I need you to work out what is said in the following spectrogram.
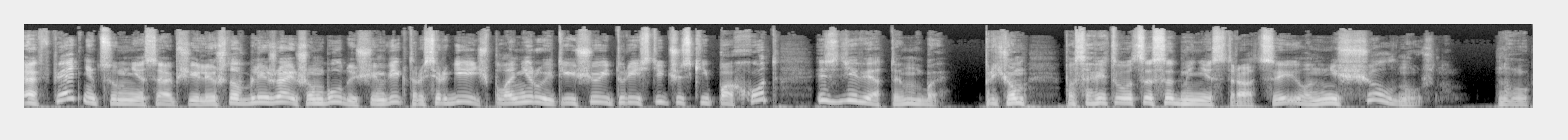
А в пятницу мне сообщили, что в ближайшем будущем Виктор Сергеевич планирует еще и туристический поход с 9 Б. Причем посоветоваться с администрацией он не счел нужным. Ну,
